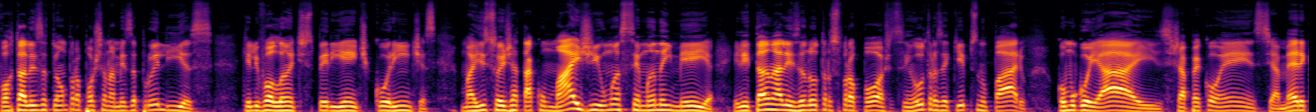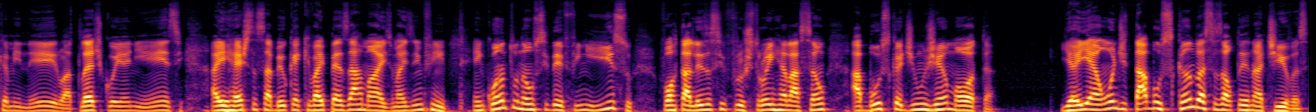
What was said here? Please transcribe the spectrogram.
Fortaleza tem uma proposta na mesa pro Elias, aquele volante experiente, Corinthians, mas isso aí já tá com mais de uma semana e meia. Ele tá analisando outras propostas, tem outras equipes no páreo, como Goiás, Chapecoense, América Mineiro, Atlético Goianiense. Aí resta saber o que é que vai pesar mais, mas enfim, enquanto não se define isso, Fortaleza se frustrou em relação à busca de um Jean Mota. E aí é onde tá buscando essas alternativas.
